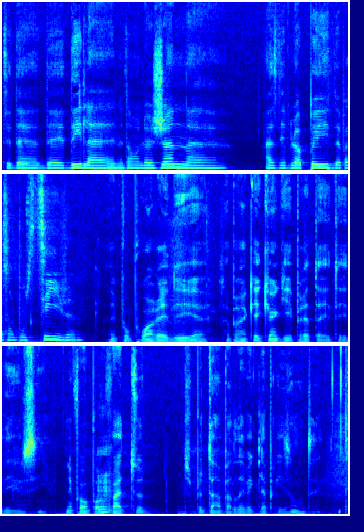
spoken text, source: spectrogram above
sais, de- d'aider la- mettons, le jeune euh, à se développer de façon positive. Et pour pouvoir aider, euh, ça prend quelqu'un qui est prêt à t'aider aussi. Des fois, on peut Mm. faire tout. Tu peux t'en parler avec la prison. tu sais.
